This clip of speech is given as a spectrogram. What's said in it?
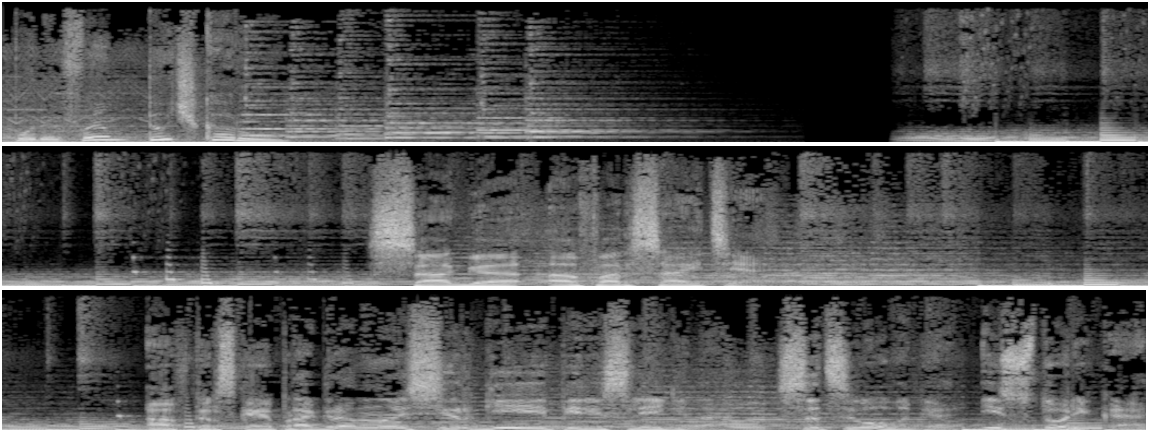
podfm.ru Сага о Форсайте. Авторская программа Сергея Переслегина Социолога, историка,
